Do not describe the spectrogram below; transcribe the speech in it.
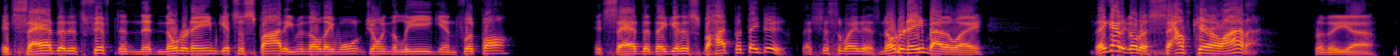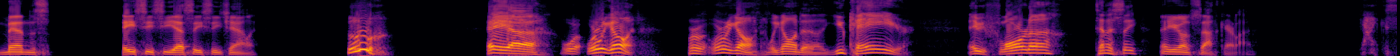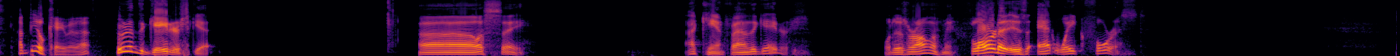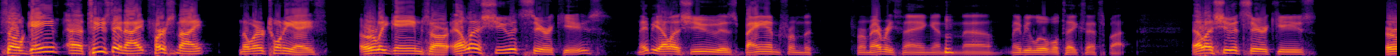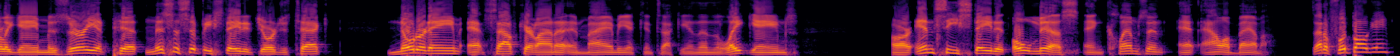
It's sad that it's fifth and that Notre Dame gets a spot even though they won't join the league in football. It's sad that they get a spot, but they do. That's just the way it is. Notre Dame, by the way, they got to go to South Carolina for the uh, men's ACC SEC challenge. Ooh. Hey, uh, where, where are we going? Where, where are we going? Are we going to UK or maybe Florida, Tennessee? No, you're going to South Carolina. Yikes. I'd be okay with that. Who did the Gators get? Uh, let's see. I can't find the Gators. What is wrong with me? Florida is at Wake Forest. So game uh, Tuesday night, first night, November twenty eighth. Early games are LSU at Syracuse. Maybe LSU is banned from the from everything, and uh, maybe Louisville takes that spot. LSU at Syracuse. Early game. Missouri at Pitt. Mississippi State at Georgia Tech. Notre Dame at South Carolina, and Miami at Kentucky. And then the late games are NC State at Ole Miss and Clemson at Alabama. Is that a football game?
